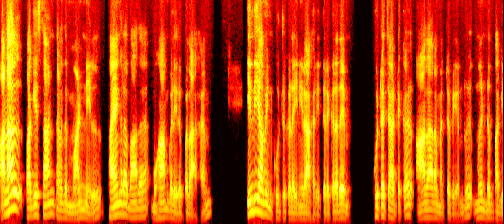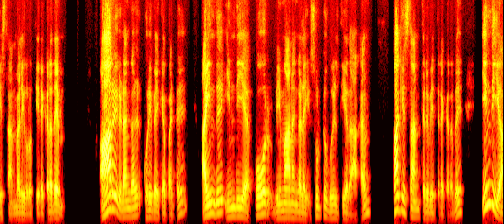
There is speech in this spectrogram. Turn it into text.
ஆனால் பாகிஸ்தான் தனது மண்ணில் பயங்கரவாத முகாம்கள் இருப்பதாக இந்தியாவின் கூற்றுக்களை நிராகரித்திருக்கிறது. குற்றச்சாட்டுகள் ஆதாரமற்றவை என்று மீண்டும் பாகிஸ்தான் வலியுறுத்தி இருக்கிறது ஆறு இடங்கள் குறிவைக்கப்பட்டு ஐந்து இந்திய போர் விமானங்களை சுட்டு வீழ்த்தியதாக பாகிஸ்தான் தெரிவித்திருக்கிறது. இந்தியா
